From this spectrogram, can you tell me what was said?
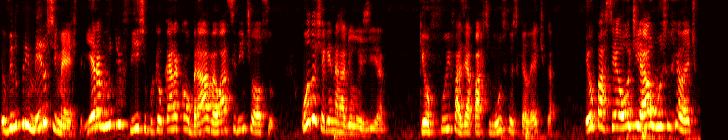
eu vi no primeiro semestre. E era muito difícil, porque o cara cobrava o acidente ósseo. Quando eu cheguei na radiologia, que eu fui fazer a parte músculo-esquelética, eu passei a odiar o músculo esquelético.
